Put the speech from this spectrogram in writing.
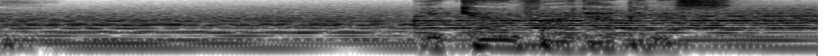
You can find happiness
